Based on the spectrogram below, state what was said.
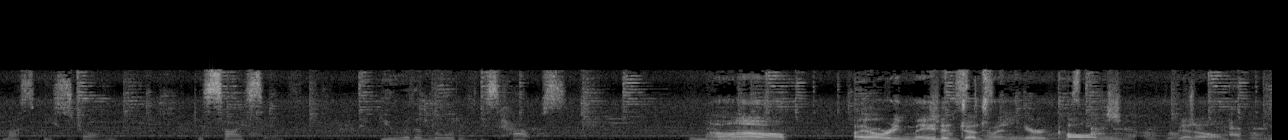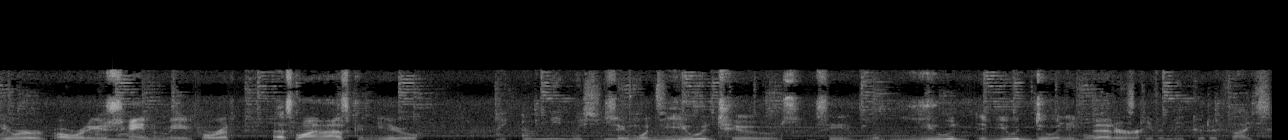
must be strong, decisive. You are the lord of this house. Remember, Oh, I already made a judgment and you're calling, you know, you were already ashamed of me for it. That's why I'm asking you. I only wish you See what you would choose. See what you would, if you would do any You've better. always given me good advice.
